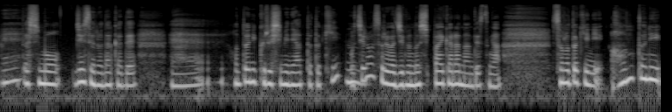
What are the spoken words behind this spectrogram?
すね私も人生の中でえー、本当に苦しみにあった時もちろんそれは自分の失敗からなんですが、その時に本当に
